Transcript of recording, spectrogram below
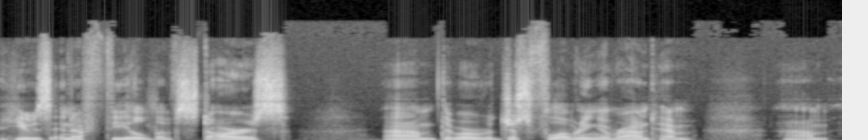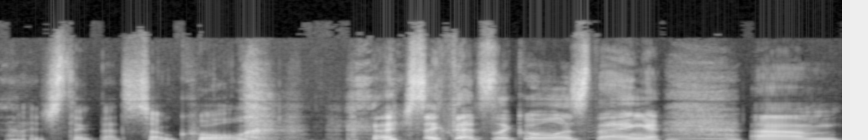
he was in a field of stars um, that were just floating around him. Um, and I just think that's so cool. I just think that's the coolest thing. Um,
